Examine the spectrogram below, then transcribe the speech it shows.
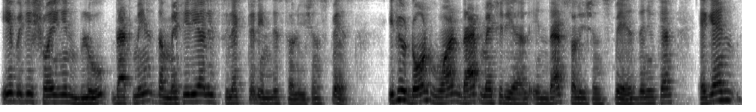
if it is showing in blue that means the material is selected in this solution space. If you don't want that material in that solution space then you can again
